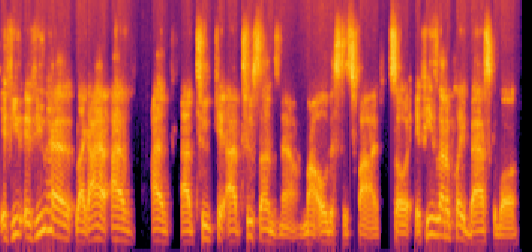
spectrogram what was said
if you if you have like I, I have I have I have two kids. I have two sons now. My oldest is five. So if he's gonna play basketball,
